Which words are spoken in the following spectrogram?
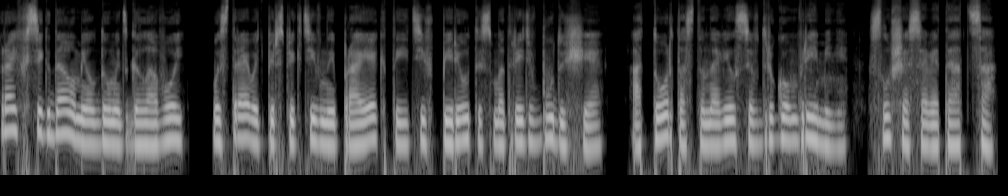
Райх всегда умел думать головой, выстраивать перспективные проекты, идти вперед и смотреть в будущее, а Торт остановился в другом времени, слушая советы отца,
